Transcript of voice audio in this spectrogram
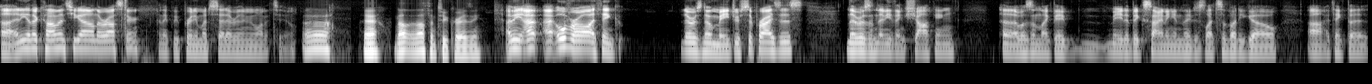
Uh, any other comments you got on the roster? I think we pretty much said everything we wanted to. uh, yeah, no, nothing too crazy. I mean, I, I overall I think there was no major surprises. There wasn't anything shocking. Uh, it wasn't like they made a big signing and they just let somebody go. Uh, I think the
